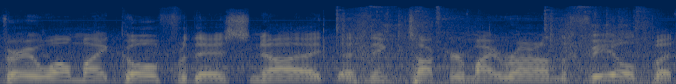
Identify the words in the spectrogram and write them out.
Very well might go for this. No, I, I think Tucker might run on the field, but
